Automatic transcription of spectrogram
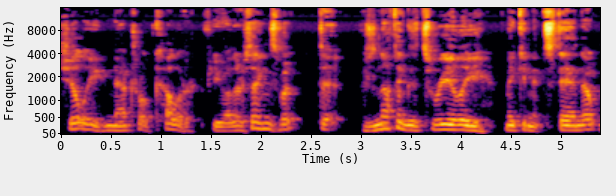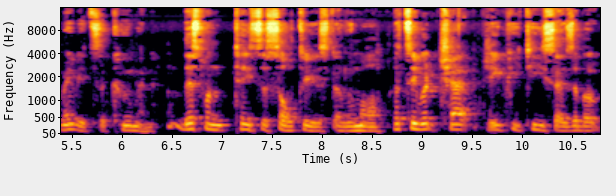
chili, natural color, a few other things, but the, there's nothing that's really making it stand out. Maybe it's the cumin. This one tastes the saltiest of them all. Let's see what Chat GPT says about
